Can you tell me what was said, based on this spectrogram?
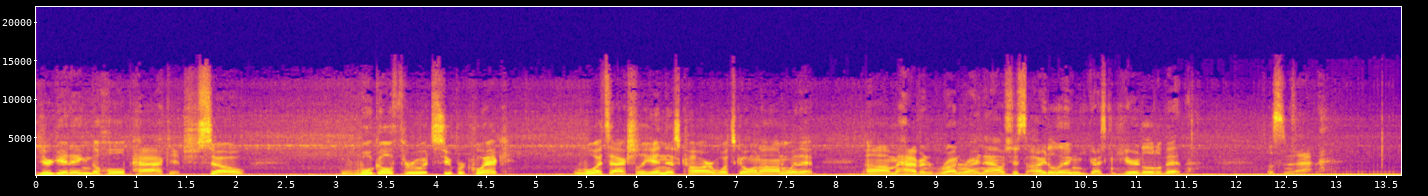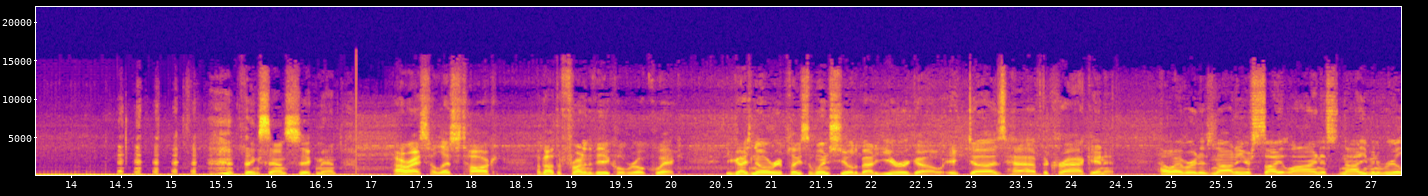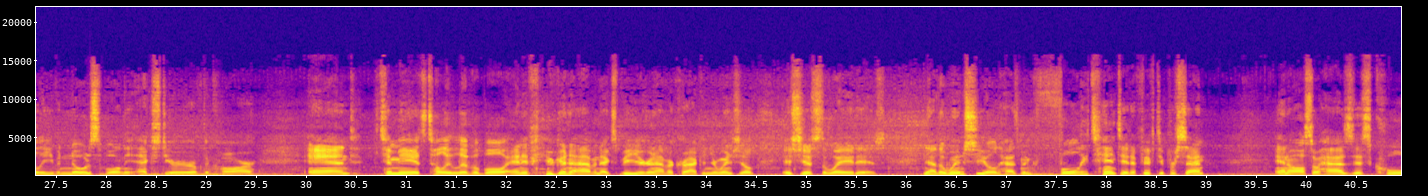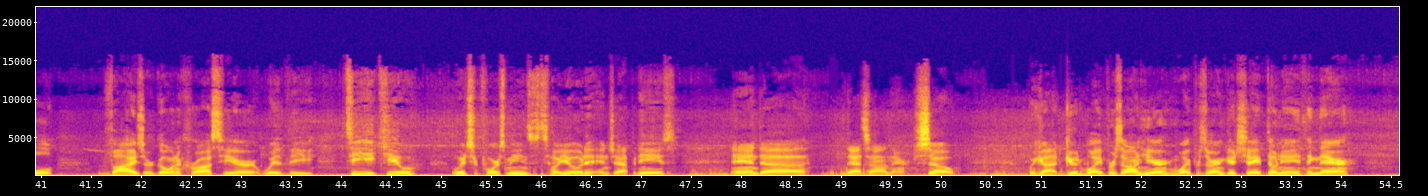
You're getting the whole package. So we'll go through it super quick. What's actually in this car, what's going on with it. Um, I haven't run right now, it's just idling. You guys can hear it a little bit. Listen to that. Thing sounds sick, man. All right, so let's talk about the front of the vehicle real quick. You guys know I replaced the windshield about a year ago. It does have the crack in it. However, it is not in your sight line. It's not even really even noticeable on the exterior of the car. And to me, it's totally livable. And if you're gonna have an XB, you're gonna have a crack in your windshield. It's just the way it is. Now, the windshield has been fully tinted at 50% and also has this cool visor going across here with the TEQ, which of course means Toyota in Japanese, and uh, that's on there. So we got good wipers on here. Wipers are in good shape, don't need anything there.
